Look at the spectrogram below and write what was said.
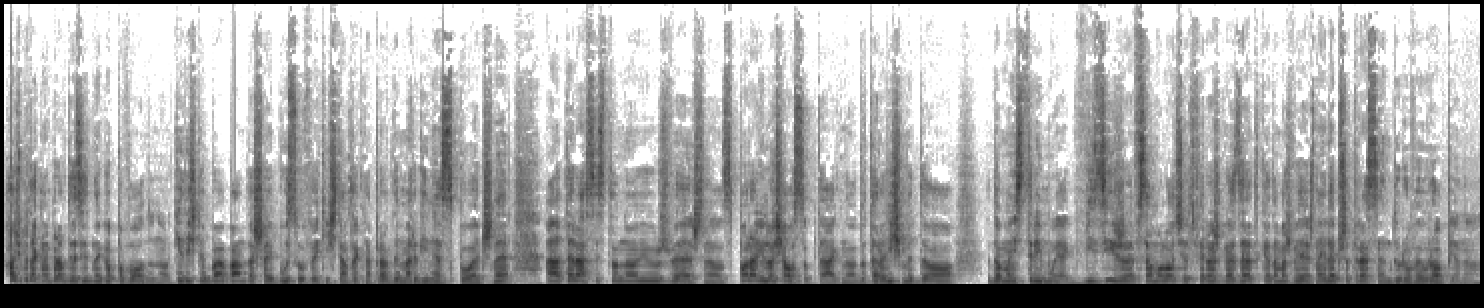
choćby tak naprawdę z jednego powodu. No. Kiedyś to była banda szajbusów, jakiś tam tak naprawdę margines społeczny, a teraz jest to no już, wiesz, no, spora ilość osób, tak, no, dotarliśmy do, do mainstreamu, jak w wizji, że w samolocie otwierasz gazetkę, to masz, wiesz, najlepsze trasy enduro w Europie, no.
